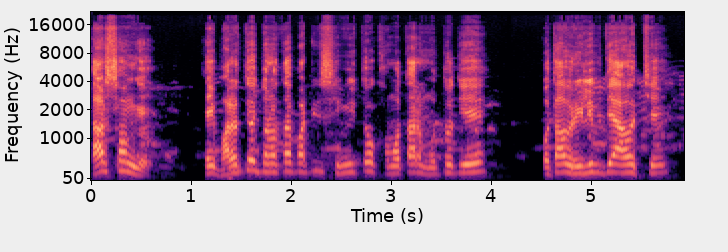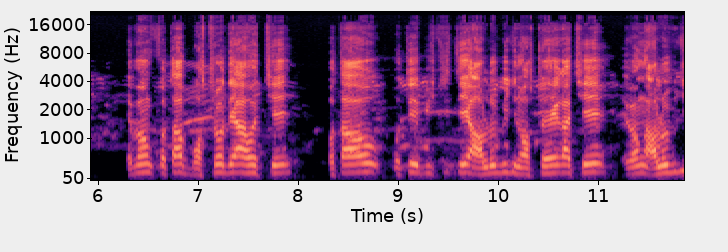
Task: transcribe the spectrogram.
তার সঙ্গে এই ভারতীয় জনতা পার্টির সীমিত ক্ষমতার মধ্য দিয়ে কোথাও রিলিফ দেওয়া হচ্ছে এবং কোথাও বস্ত্র দেওয়া হচ্ছে। কোথাও অতিবৃষ্টিতে আলু বীজ নষ্ট হয়ে গেছে এবং আলু বীজ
